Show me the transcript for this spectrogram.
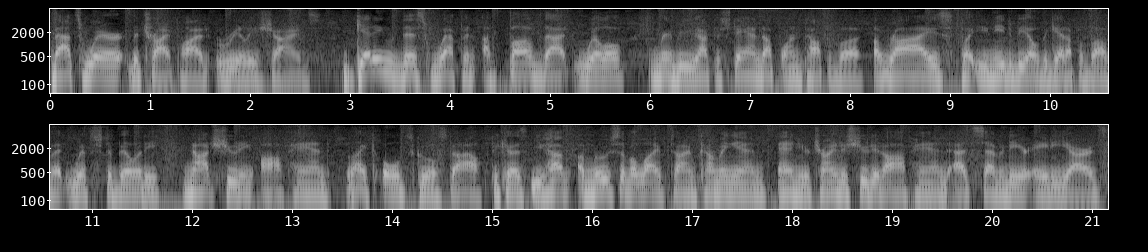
That's where the tripod really shines. Getting this weapon above that willow Maybe you have to stand up on top of a, a, rise, but you need to be able to get up above it with stability, not shooting offhand like old school style because you have a moose of a lifetime coming in and you're trying to shoot it offhand at 70 or 80 yards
